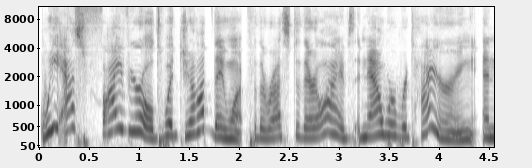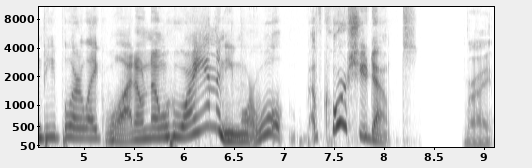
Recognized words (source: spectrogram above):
we asked five year olds what job they want for the rest of their lives. And now we're retiring, and people are like, well, I don't know who I am anymore. Well, of course you don't. Right.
